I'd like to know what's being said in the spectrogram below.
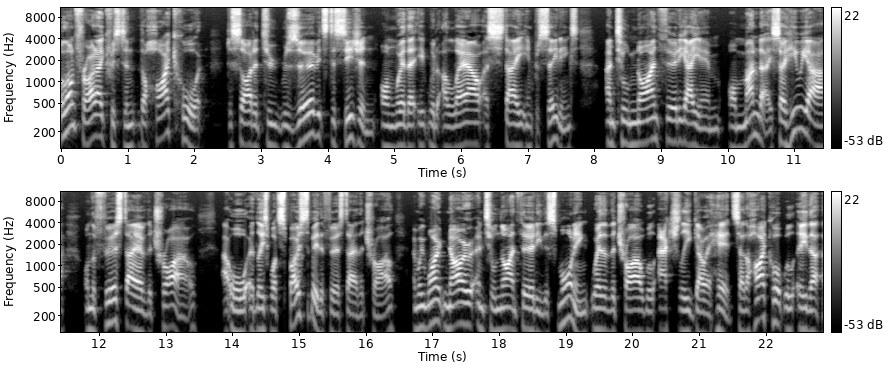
Well, on Friday, Kristen, the High Court decided to reserve its decision on whether it would allow a stay in proceedings until 9:30 a.m. on Monday. So here we are on the first day of the trial, uh, or at least what's supposed to be the first day of the trial, and we won't know until 9:30 this morning whether the trial will actually go ahead. So the High Court will either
